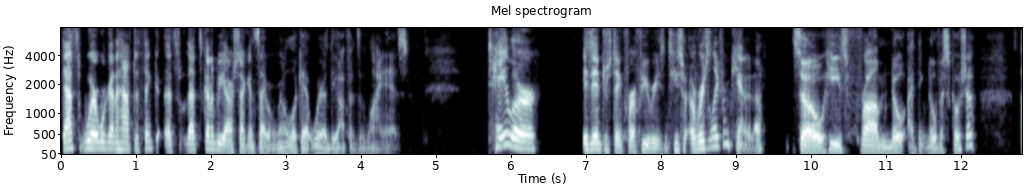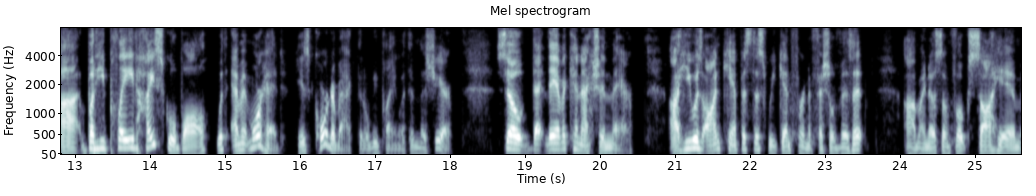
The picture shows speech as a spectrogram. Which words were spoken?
That's where we're going to have to think. That's that's going to be our second segment. We're going to look at where the offensive line is. Taylor is interesting for a few reasons. He's originally from Canada, so he's from no, I think Nova Scotia. Uh, but he played high school ball with Emmett Morehead, his quarterback that'll be playing with him this year. So that they have a connection there. Uh, he was on campus this weekend for an official visit. Um, I know some folks saw him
